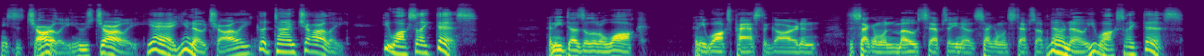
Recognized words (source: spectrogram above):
He says, Charlie? Who's Charlie? Yeah, you know Charlie. Good time Charlie. He walks like this. And he does a little walk. And he walks past the guard. And the second one, Moe steps, you know, the second one steps up. No, no, he walks like this.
